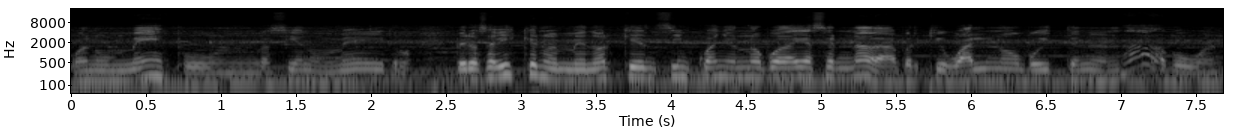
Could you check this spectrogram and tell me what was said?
O en un mes, pues, lo hacía en un mes y todo. Pero sabéis que no es menor que en cinco años no podáis hacer nada, porque igual no podéis tener nada, pues, bueno.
